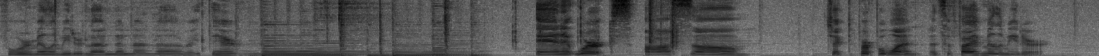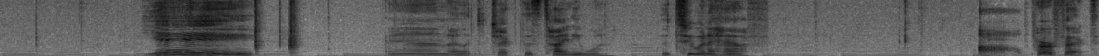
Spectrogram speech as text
4 millimeter. La la la la. Right there. And it works. Awesome. Check the purple one. That's a 5 millimeter. Yay! And I like to check this tiny one. The two and a half. Oh, perfect.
